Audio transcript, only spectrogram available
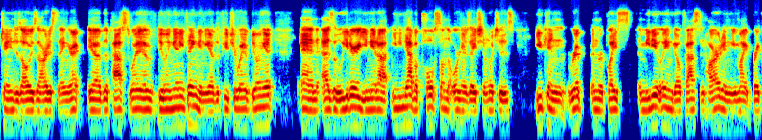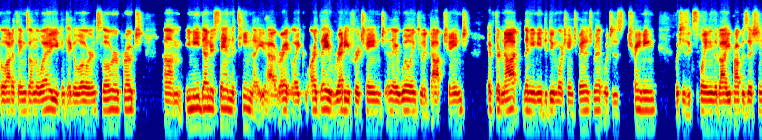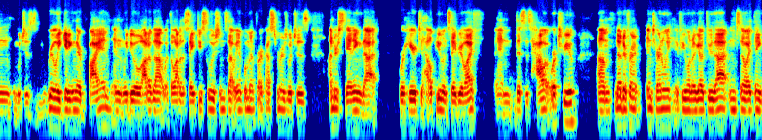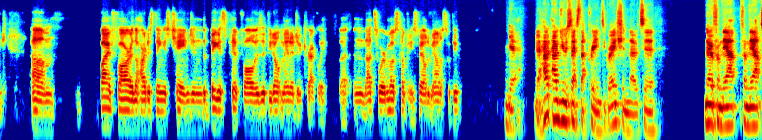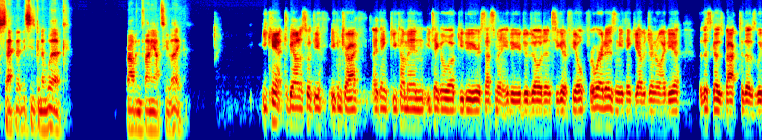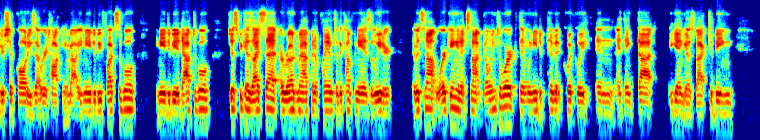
Change is always the hardest thing, right? You have the past way of doing anything and you have the future way of doing it. And as a leader, you need a you need to have a pulse on the organization, which is you can rip and replace immediately and go fast and hard, and you might break a lot of things on the way. You can take a lower and slower approach. Um, you need to understand the team that you have, right? Like, are they ready for change and they're willing to adopt change? If they're not, then you need to do more change management, which is training, which is explaining the value proposition, which is really getting their buy-in. And we do a lot of that with a lot of the safety solutions that we implement for our customers, which is understanding that we're here to help you and save your life. And this is how it works for you. Um, no different internally if you want to go through that. And so I think um, by far the hardest thing is change. And the biggest pitfall is if you don't manage it correctly and that's where most companies fail. To be honest with you. Yeah, yeah. How how do you assess that pre-integration though to know from the out from the outset that this is going to work, rather than finding out too late? You can't, to be honest with you. You can try. I think you come in, you take a look, you do your assessment, you do your due diligence, you get a feel for where it is, and you think you have a general idea. But this goes back to those leadership qualities that we are talking about. You need to be flexible, you need to be adaptable, just because I set a roadmap and a plan for the company as a leader. If it's not working and it's not going to work, then we need to pivot quickly. And I think that again goes back to being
